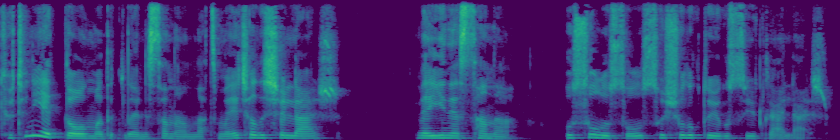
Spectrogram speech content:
kötü niyetli olmadıklarını sana anlatmaya çalışırlar ve yine sana usul usul suçluluk duygusu yüklerler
